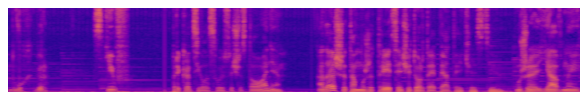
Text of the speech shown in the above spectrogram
двух игр Стив прекратила свое существование. А дальше там уже третья, четвертая, пятая части. Уже явный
